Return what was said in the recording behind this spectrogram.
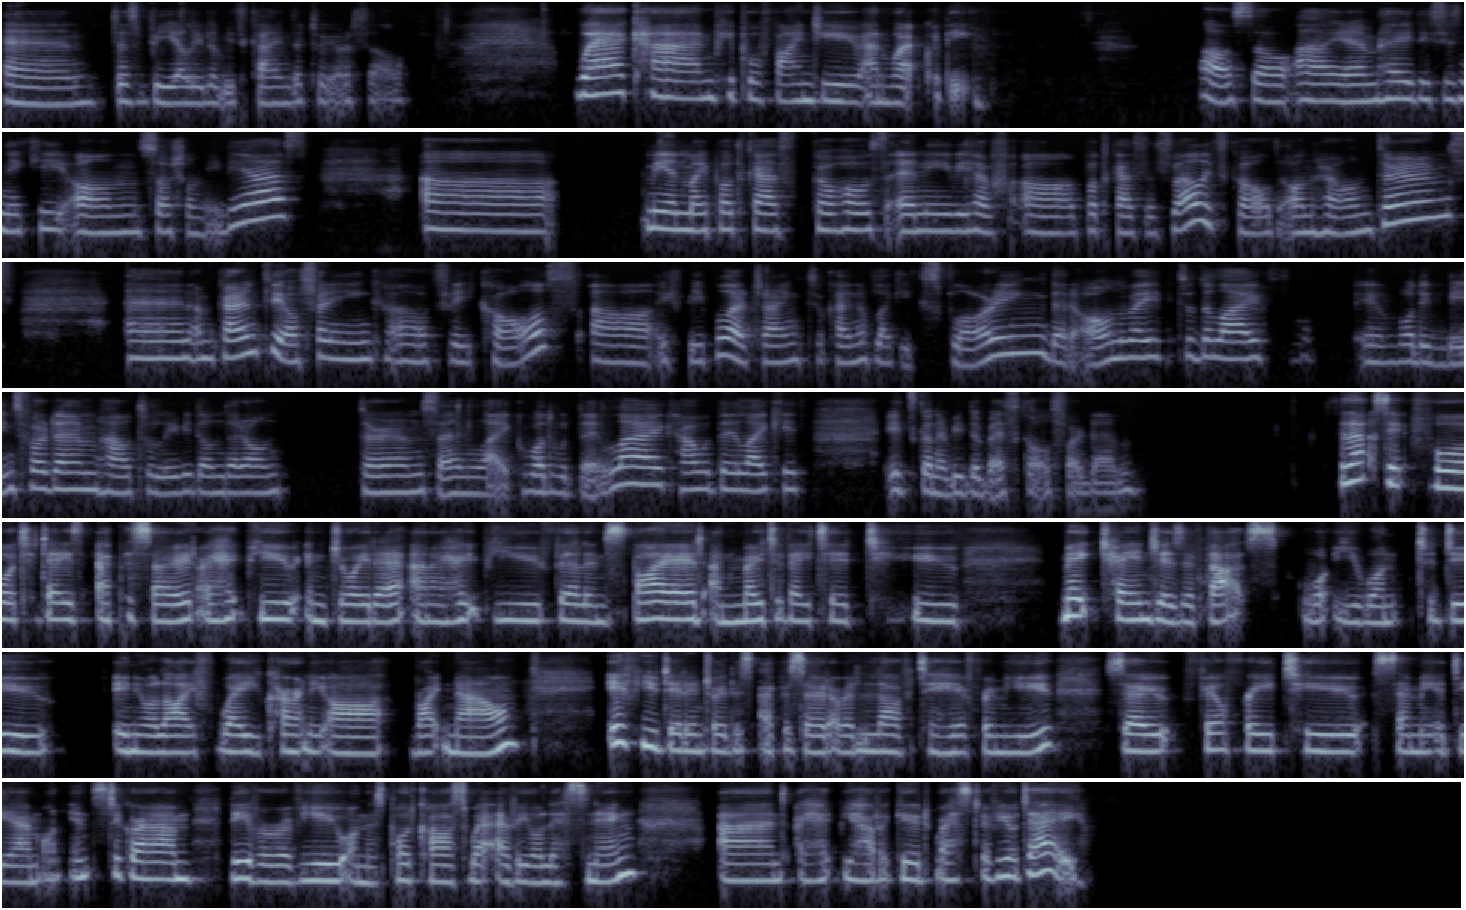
and just be a little bit kinder to yourself. Where can people find you and work with you? Oh, so I am. Hey, this is Niki on social medias uh, me and my podcast co-host Annie, we have a podcast as well. It's called On Her Own Terms. And I'm currently offering uh, free calls uh, if people are trying to kind of like exploring their own way to the life, Eh, what it means for them, how to live it on their own terms, and like what would they like, how would they like it. It's going to be the best call for them. So that's it for today's episode. I hope you enjoyed it and I hope you feel inspired and motivated to make changes if that's what you want to do in your life where you currently are right now. If you did enjoy this episode, I would love to hear from you. So feel free to send me a DM on Instagram, leave a review on this podcast, wherever you're listening. And I hope you have a good rest of your day.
